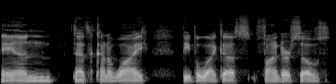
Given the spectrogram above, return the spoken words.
And that's kind of why people like us find ourselves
